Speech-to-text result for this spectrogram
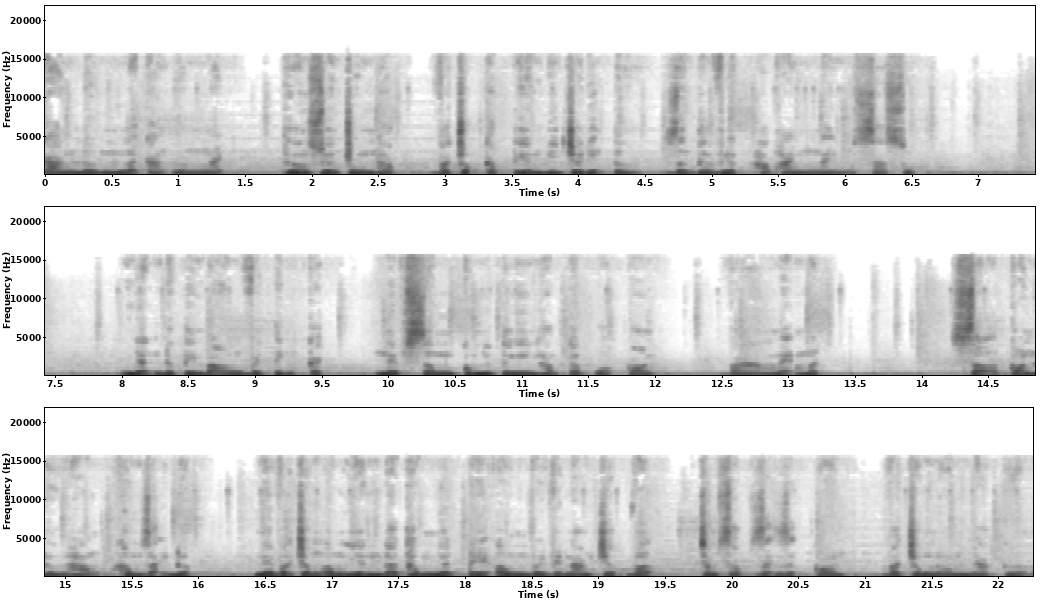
càng lớn lại càng ương ngạnh thường xuyên trốn học và trộm cắp tiền đi chơi điện tử dẫn tới việc học hành ngày một xa sút Nhận được tin báo về tính cách, nếp sống cũng như tình hình học tập của con và mẹ mất. Sợ con hư hỏng không dạy được nên vợ chồng ông Yên đã thống nhất để ông về Việt Nam trước vợ chăm sóc dạy dỗ con và trông nom nhà cửa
